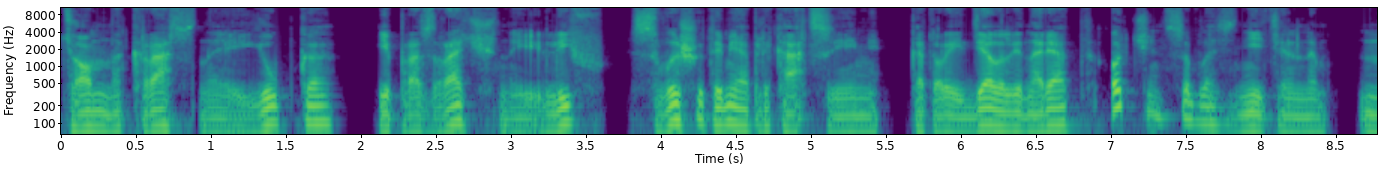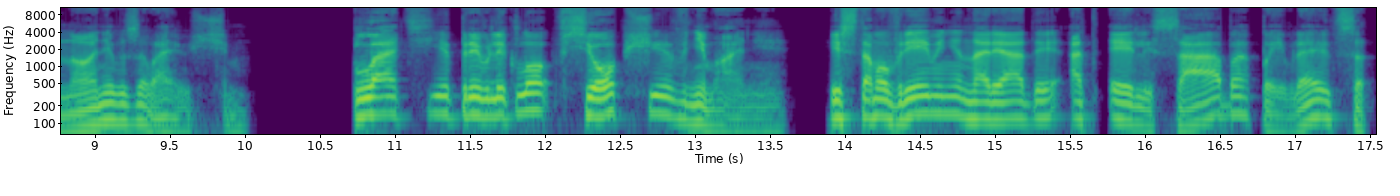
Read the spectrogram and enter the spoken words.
темно-красная юбка и прозрачный лиф с вышитыми аппликациями, которые делали наряд очень соблазнительным, но не вызывающим. Платье привлекло всеобщее внимание, и с того времени наряды от Эли Сааба появляются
